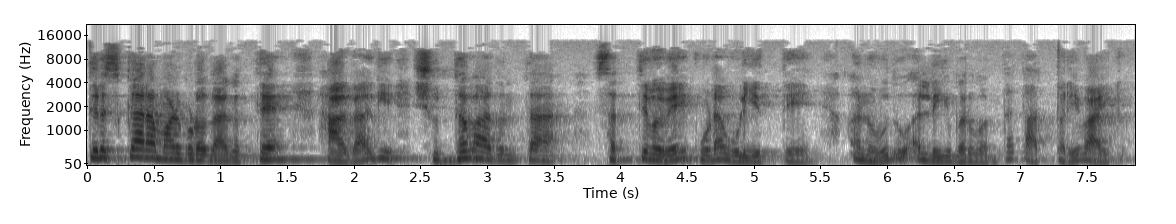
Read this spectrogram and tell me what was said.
ತಿರಸ್ಕಾರ ಮಾಡಿಬಿಡೋದಾಗುತ್ತೆ ಹಾಗಾಗಿ ಶುದ್ಧವಾದಂಥ ಸತ್ಯವೇ ಕೂಡ ಉಳಿಯುತ್ತೆ ಅನ್ನುವುದು ಅಲ್ಲಿಗೆ ಬರುವಂಥ ತಾತ್ಪರ್ಯವಾಯಿತು.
